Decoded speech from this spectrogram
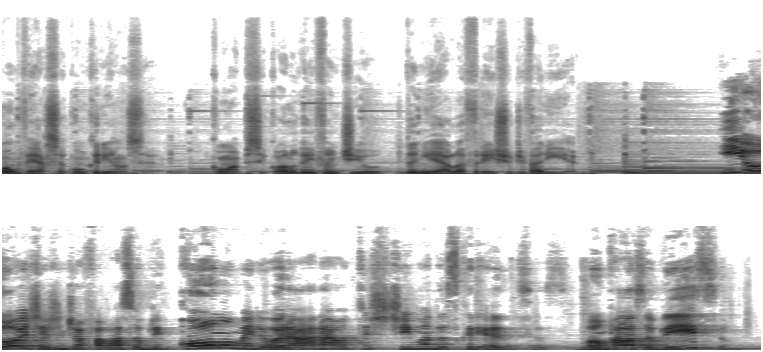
Conversa com Criança, com a psicóloga infantil Daniela Freixo de Varia. E hoje a gente vai falar sobre como melhorar a autoestima das crianças. Vamos falar sobre isso?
